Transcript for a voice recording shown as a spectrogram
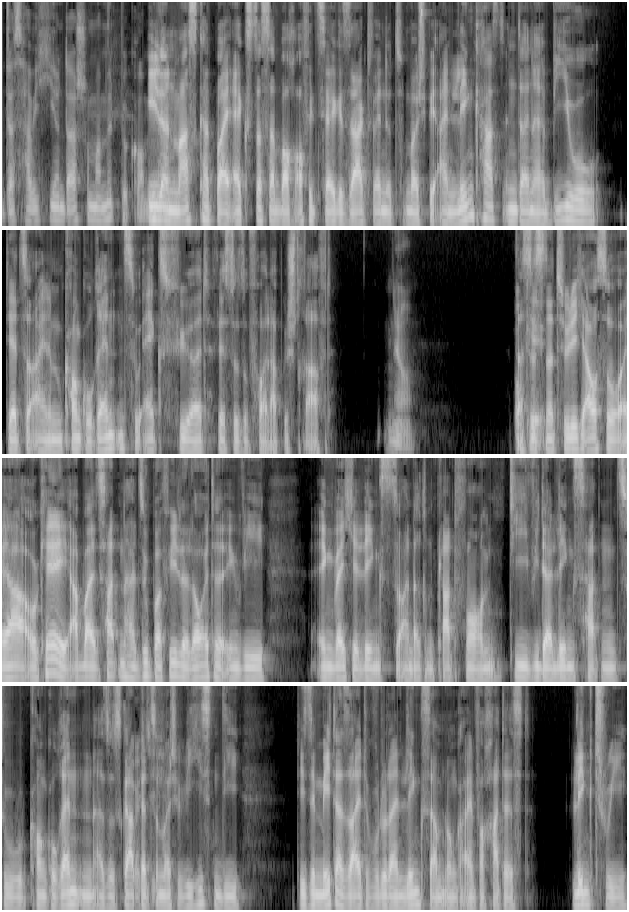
das habe ich hier und da schon mal mitbekommen. Elon Musk hat bei X das aber auch offiziell gesagt, wenn du zum Beispiel einen Link hast in deiner Bio, der zu einem Konkurrenten zu X führt, wirst du sofort abgestraft. Ja. Das Okay. ist natürlich auch so, ja, okay, aber es hatten halt super viele Leute irgendwie irgendwelche Links zu anderen Plattformen, die wieder Links hatten zu Konkurrenten. Also es gab Richtig. ja zum Beispiel, wie hießen die, diese Metaseite, wo du deine Linksammlung einfach hattest. Linktree.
